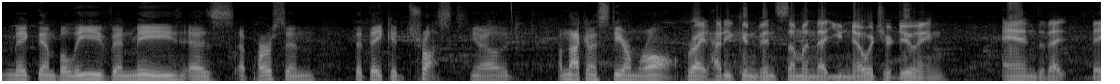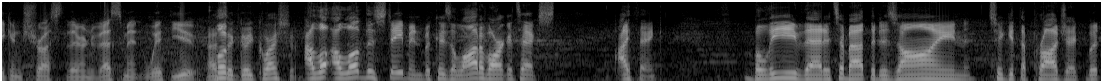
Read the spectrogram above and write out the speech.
make them believe in me as a person that they could trust. You know, I'm not going to steer them wrong. Right. How do you convince someone that you know what you're doing and that they can trust their investment with you. That's Look- a good question. I, lo- I love this statement because a lot of architects, I think, believe that it's about the design to get the project. But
